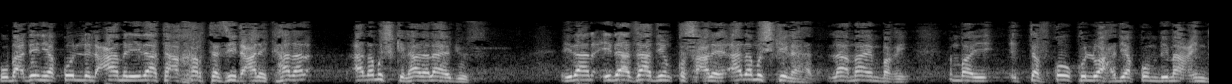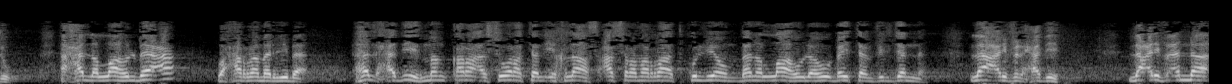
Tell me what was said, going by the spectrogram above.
وبعدين يقول للعامل إذا تأخرت تزيد عليك. هذا هذا مشكل هذا لا يجوز. إذا إذا زاد ينقص عليه هذا مشكلة هذا. لا ما ينبغي. ينبغي اتفقوا كل واحد يقوم بما عنده. أحل الله البيع وحرم الربا. هل حديث من قرأ سورة الإخلاص عشر مرات كل يوم بنى الله له بيتا في الجنة. لا أعرف الحديث. لا أعرف أن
